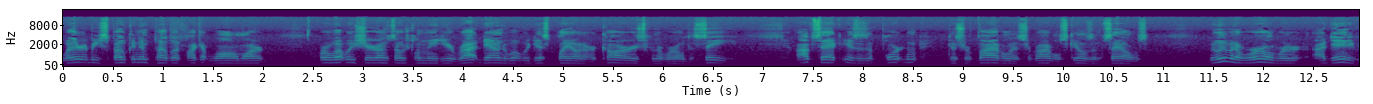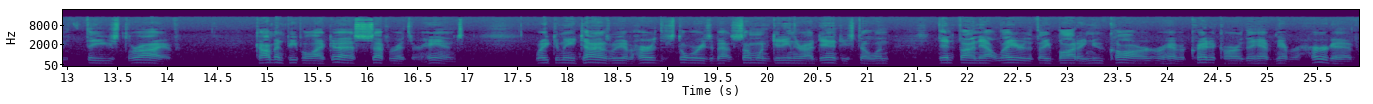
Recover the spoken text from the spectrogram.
Whether it be spoken in public like at Walmart, or what we share on social media, right down to what we display on our cars for the world to see. OPSEC is as important to survival as survival skills themselves. We live in a world where identity thieves thrive. Common people like us suffer at their hands. Way too many times we have heard the stories about someone getting their identity stolen, then find out later that they bought a new car or have a credit card they have never heard of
